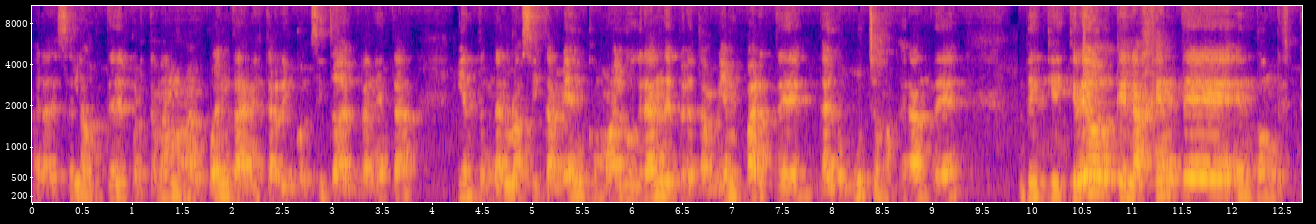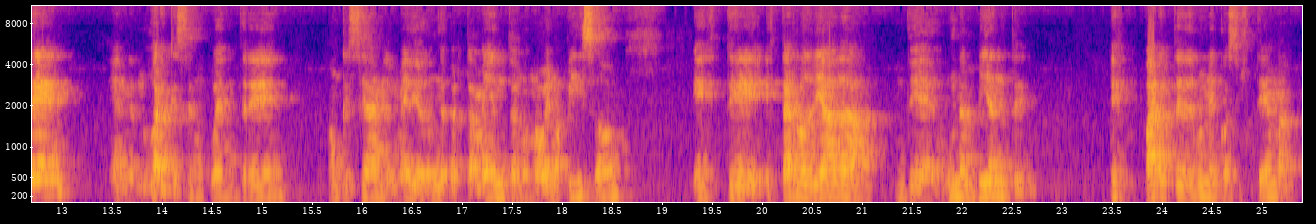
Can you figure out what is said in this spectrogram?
Agradecerles a ustedes por tenernos en cuenta en este rinconcito del planeta y entenderlo así también como algo grande, pero también parte de algo mucho más grande, de que creo que la gente en donde esté, en el lugar que se encuentre, aunque sea en el medio de un departamento, en un noveno piso, este, está rodeada de un ambiente, es parte de un ecosistema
